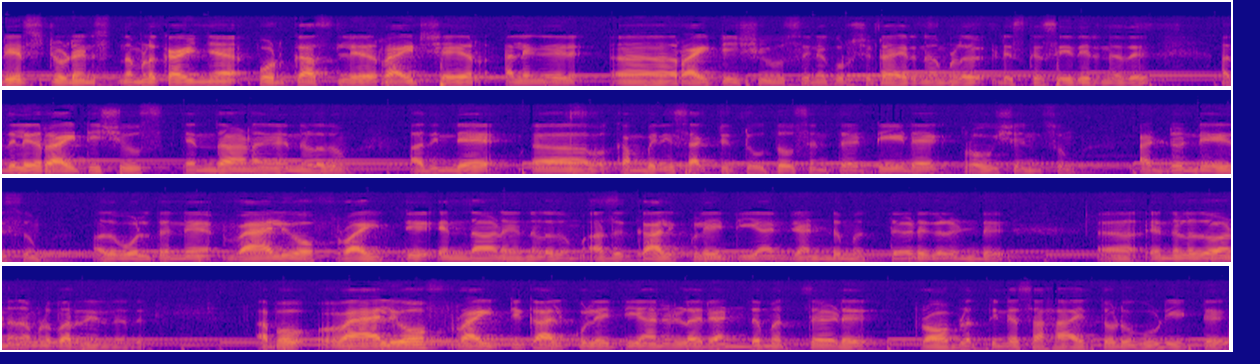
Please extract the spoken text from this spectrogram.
Dear students നമ്മൾ കഴിഞ്ഞ പോഡ്കാസ്റ്റിൽ റൈറ്റ് ഷെയർ അല്ലെങ്കിൽ റൈറ്റ് ഇഷ്യൂസിനെ കുറിച്ചിട്ടായിരുന്നു നമ്മൾ ഡിസ്കസ് ചെയ്തിരുന്നത്. അതിൽ റൈറ്റ് ഇഷ്യൂസ് എന്താണ് എന്നുള്ളതും അതിന്റെ കമ്പനീസ് ആക്ട് ടു തൗസൻഡ് തേർട്ടിയുടെ പ്രൊവിഷൻസും അഡ്വന്റേജസും അതുപോലെ തന്നെ വാല്യൂ ഓഫ് റൈറ്റ് എന്താണ് എന്നുള്ളതും അത് കാൽക്കുലേറ്റ് ചെയ്യാൻ രണ്ട് മെത്തേഡുകളുണ്ട് എന്നുള്ളതുമാണ് നമ്മൾ പറഞ്ഞിരുന്നത്. അപ്പോൾ വാല്യൂ ഓഫ് റൈറ്റ് കാൽക്കുലേറ്റ് ചെയ്യാനുള്ള രണ്ട് മെത്തേഡ് പ്രോബ്ലത്തിന്റെ സഹായത്തോടു കൂടിയിട്ട്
